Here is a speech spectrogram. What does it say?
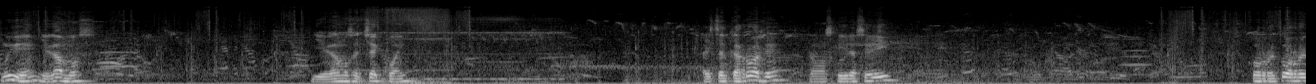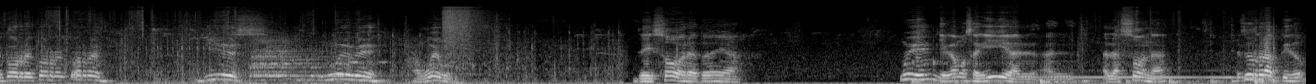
Muy bien, llegamos. Llegamos al checkpoint. Ahí está el carruaje. Tenemos que ir hacia ahí. Corre, corre, corre, corre, corre. 10, 9, a huevo. De sobra todavía. Muy bien, llegamos al, al- a la zona. Eso es rápido.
